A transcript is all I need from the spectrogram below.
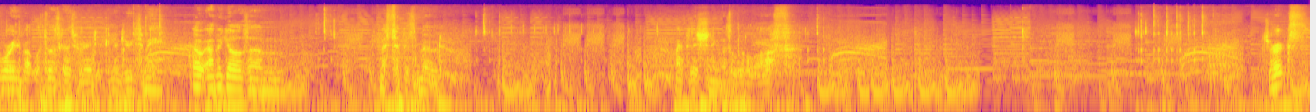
really worried about what those guys were going to do to me. Oh, Abigail's um, messed up his mode. My positioning was a little off. Jerks.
